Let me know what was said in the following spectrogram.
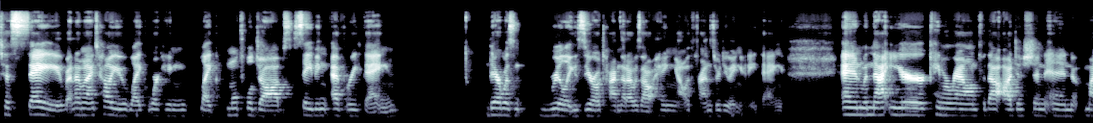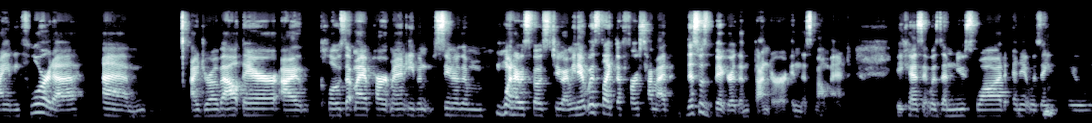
to save. And when I tell you, like working like multiple jobs, saving everything, there was really zero time that I was out hanging out with friends or doing anything. And when that year came around for that audition in Miami, Florida, um, I drove out there. I closed up my apartment even sooner than when I was supposed to. I mean, it was like the first time I'd, this was bigger than Thunder in this moment because it was a new squad and it was a new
